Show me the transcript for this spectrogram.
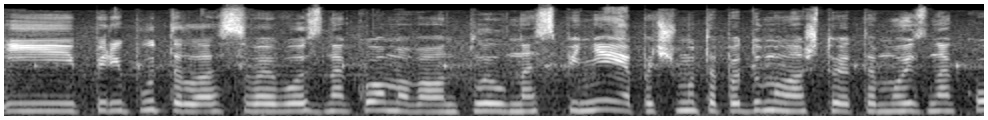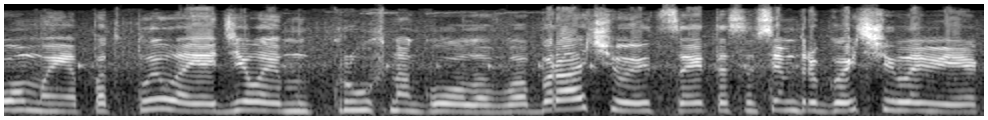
и перепутала своего знакомого. Он плыл на спине. Я почему-то подумала, что это мой знакомый. Я подплыла, я делаю ему круг на голову. Оборачивается, это совсем другой человек.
